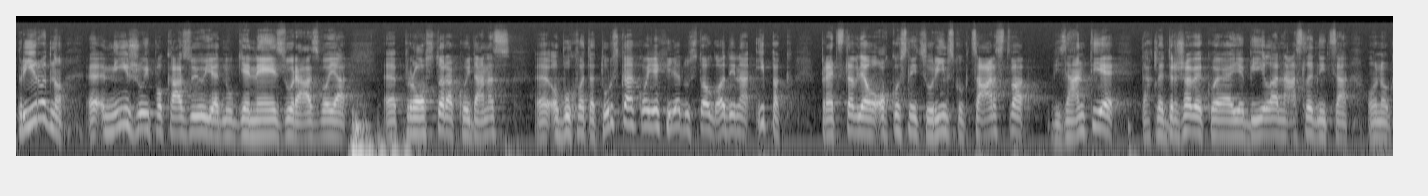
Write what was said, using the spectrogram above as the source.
prirodno e, nižu i pokazuju jednu genezu razvoja e, prostora koji danas e, obuhvata Turska, koji je 1100 godina ipak predstavljao okosnicu Rimskog carstva, Vizantije, dakle države koja je bila naslednica onog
